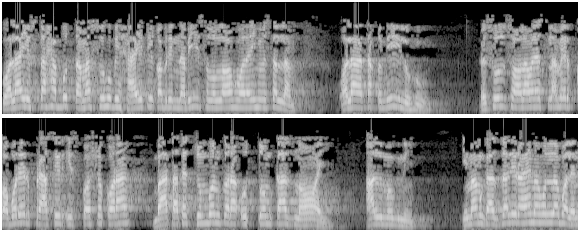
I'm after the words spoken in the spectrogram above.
ওয়ালা ইস্তাহাব্বু তামাসসুহু বিহাইতি কবরিন নবী সাল্লাল্লাহু আলাইহি ওয়াসাল্লাম, ওয়ালা তাকবিলুহু। রসুল সাল্লামের কবরের প্রাচীর স্পর্শ করা বা তাতে চুম্বন করা উত্তম কাজ নয়। আল মুগনি ইমাম গাজ্জালি রাহেমাহুল্লাহ বলেন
